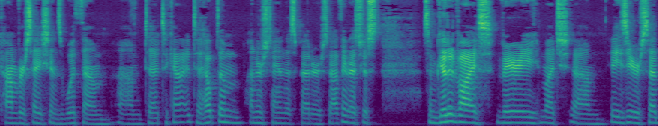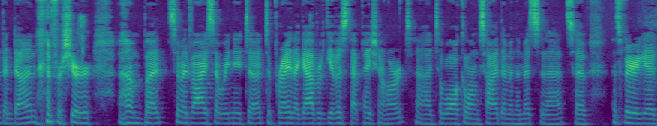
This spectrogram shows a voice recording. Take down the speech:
conversations with them um, to, to kind of to help them understand this better. So I think that's just some good advice. Very much um, easier said than done for sure, um, but some advice that we need to to pray that God would give us that patient heart uh, to walk alongside them in the midst of that. So that's very good.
